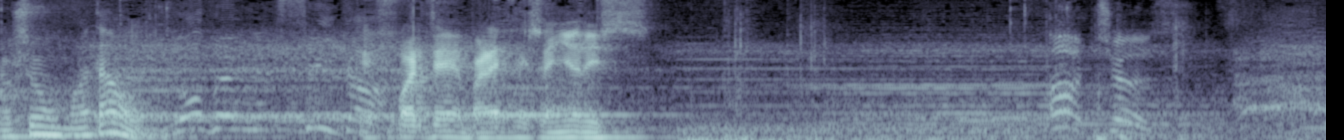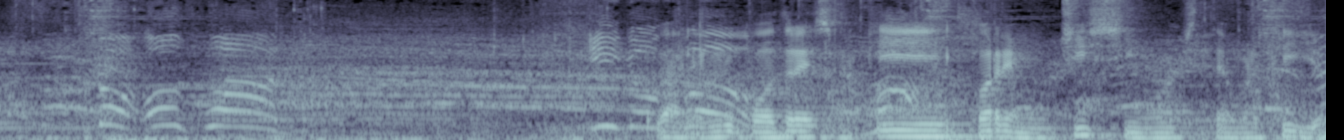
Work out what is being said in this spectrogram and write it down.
¿Nos hemos matado? Qué fuerte me parece, señores. Vale, grupo 3 aquí. Corre muchísimo este hombrecillo.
